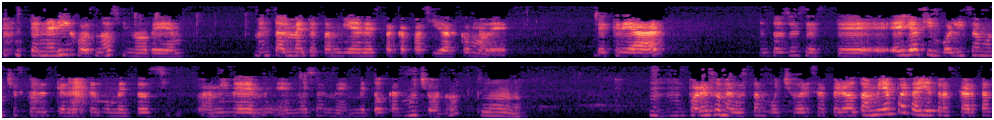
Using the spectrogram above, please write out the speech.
tener hijos, ¿no? Sino de mentalmente también esta capacidad como de, de crear. Entonces, este, ella simboliza muchas cosas que en este momento a mí me, no sé, me, tocan mucho, ¿no? Claro. Por eso me gusta mucho esa, pero también pues hay otras cartas.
